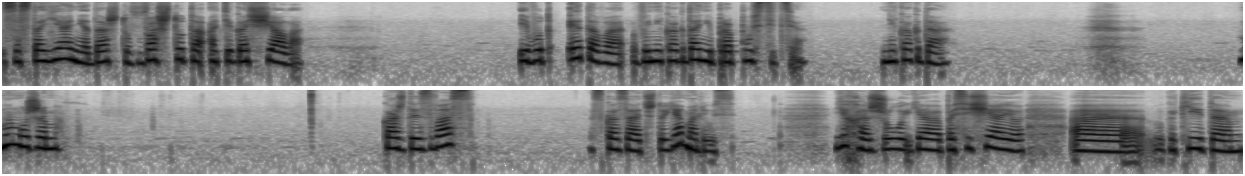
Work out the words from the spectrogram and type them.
состояния, да, что вас что-то отягощало. И вот этого вы никогда не пропустите – Никогда. Мы можем, каждый из вас, сказать, что я молюсь, я хожу, я посещаю э, какие-то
